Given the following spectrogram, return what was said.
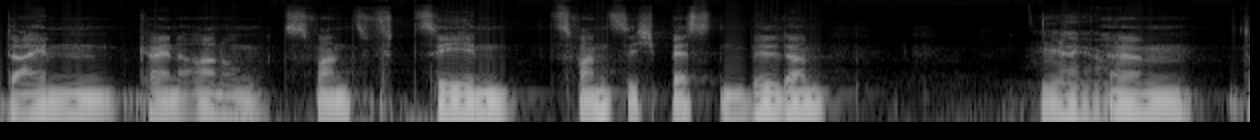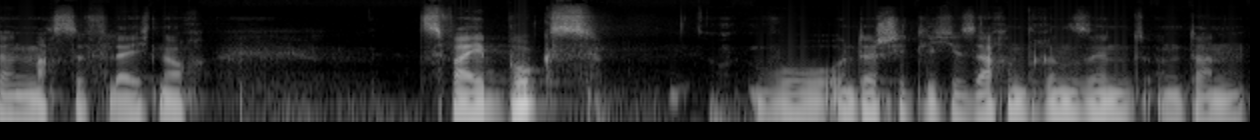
deinen, keine Ahnung, 20, 10, 20 besten Bildern. Ja, ja. Ähm, dann machst du vielleicht noch zwei Books, wo unterschiedliche Sachen drin sind und dann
